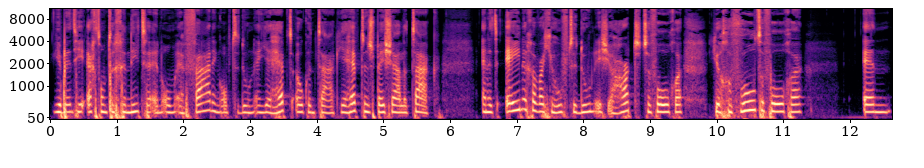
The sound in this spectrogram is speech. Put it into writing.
Je bent hier echt om te genieten en om ervaring op te doen. En je hebt ook een taak. Je hebt een speciale taak. En het enige wat je hoeft te doen is je hart te volgen, je gevoel te volgen en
